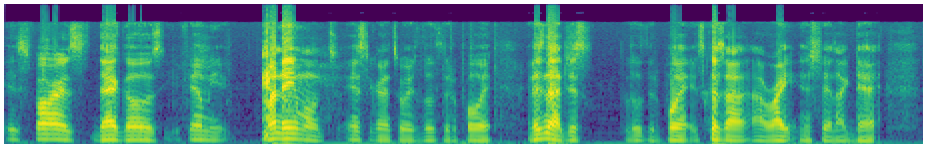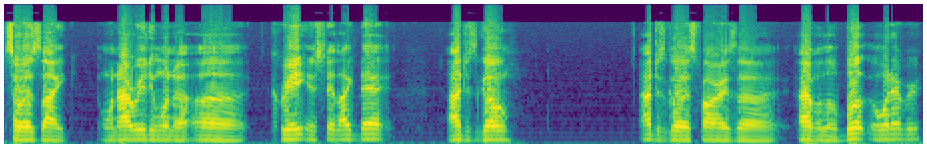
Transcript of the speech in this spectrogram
as far as that goes, you feel me? My name on t- Instagram Twitter is Luthor the Poet, and it's not just Luthor the Poet. It's because I, I write and shit like that. So it's like when I really want to uh, create and shit like that, I just go. I just go as far as uh, I have a little book or whatever.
